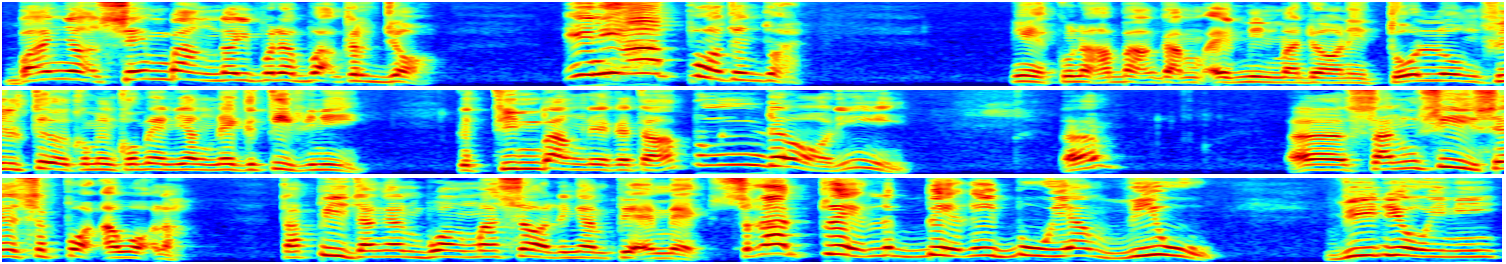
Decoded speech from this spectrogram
Banyak sembang daripada buat kerja. Ini apa tuan-tuan? Ni aku nak abang kat admin Mada ni. Tolong filter komen-komen yang negatif ini ketimbang dia kata apa benda ni ha? uh, Sanusi saya support awak lah tapi jangan buang masa dengan PMX seratus lebih ribu yang view video ini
